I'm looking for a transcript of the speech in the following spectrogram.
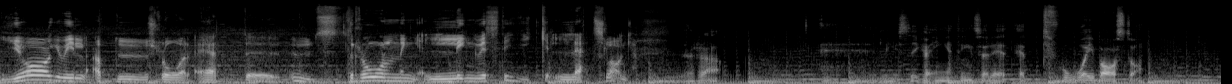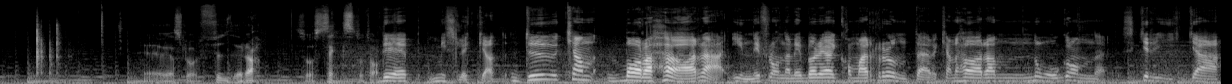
Jag vill att du slår ett utstrålning lingvistik lätt slag. Fyra. lingvistik har ingenting så det är ett, ett två i bas då. jag slår fyra. Så sex totalt. Det är ett misslyckat. Du kan bara höra inifrån när ni börjar komma runt där kan höra någon skrika.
